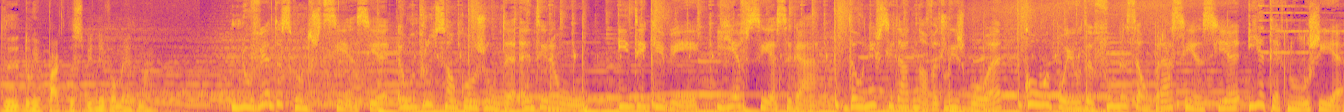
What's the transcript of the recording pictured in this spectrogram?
de, do impacto da subida do nível médio do mar. 90 Segundos de Ciência é uma produção conjunta Antena 1, ITQB e FCSH da Universidade Nova de Lisboa, com o apoio da Fundação para a Ciência e a Tecnologia.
